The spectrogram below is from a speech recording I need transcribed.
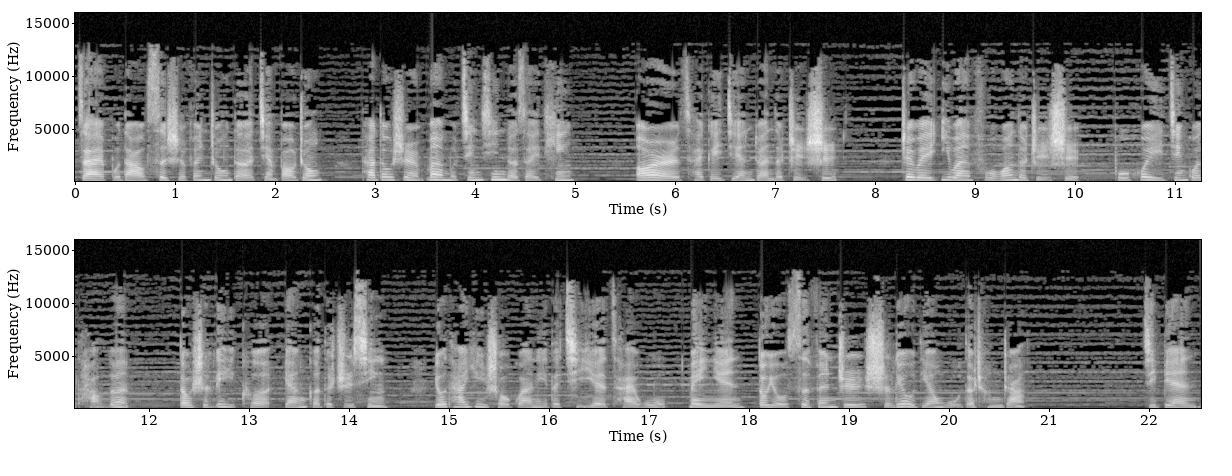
在不到四十分钟的简报中，他都是漫不经心的在听，偶尔才给简短的指示。这位亿万富翁的指示不会经过讨论，都是立刻严格的执行。由他一手管理的企业财务每年都有四分之十六点五的成长。即便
